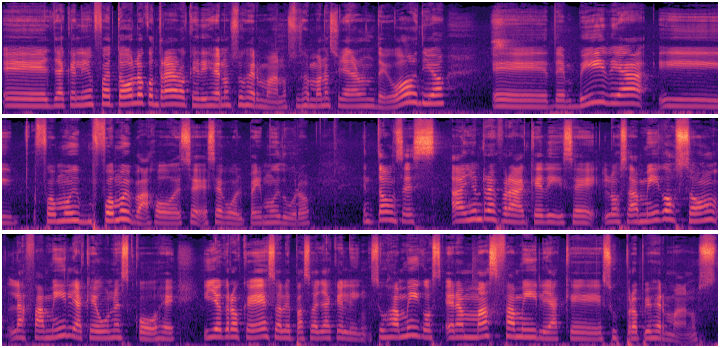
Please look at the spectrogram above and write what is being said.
eh, Jacqueline fue todo lo contrario a lo que dijeron sus hermanos. Sus hermanos se llenaron de odio, eh, de envidia y fue muy, fue muy bajo ese, ese golpe y muy duro. Entonces, hay un refrán que dice, los amigos son la familia que uno escoge. Y yo creo que eso le pasó a Jacqueline. Sus amigos eran más familia que sus propios hermanos.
